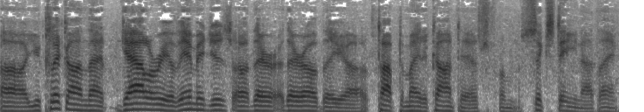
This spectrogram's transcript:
Uh, you click on that gallery of images. Uh, they're they're of the uh, top tomato contest from 16, I think.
